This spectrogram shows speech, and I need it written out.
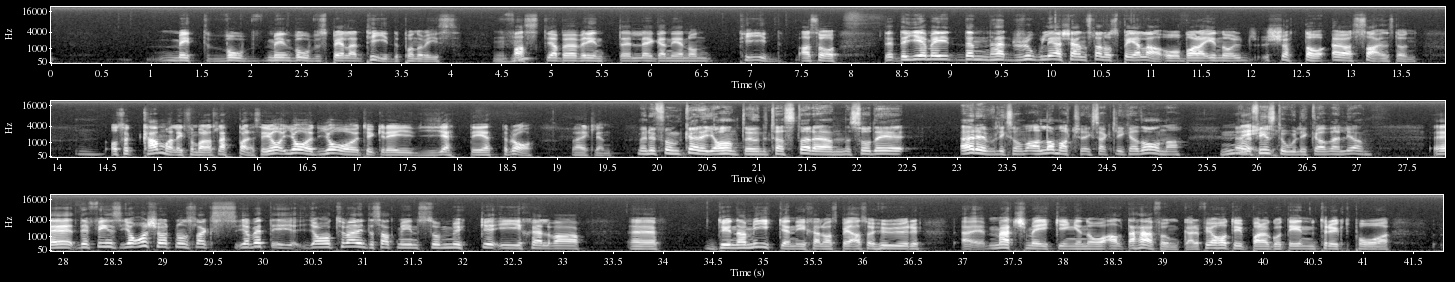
mitt WoW, min WoW-spelartid på något vis. Mhm. Fast jag behöver inte lägga ner någon tid. Alltså, det, det ger mig den här roliga känslan att spela och bara in och kötta och ösa en stund. Mm. Och så kan man liksom bara släppa det. Så jag, jag, jag tycker det är jätte, jättebra. Verkligen. Men hur funkar det? Jag har inte hunnit testa det än. Så det är, är det liksom alla matcher exakt likadana? Nej. Eller finns det olika att välja? Eh, det finns, jag har kört någon slags, jag vet, jag har tyvärr inte satt mig in så mycket i själva eh, dynamiken i själva spelet, alltså hur eh, matchmakingen och allt det här funkar. För jag har typ bara gått in, tryckt på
